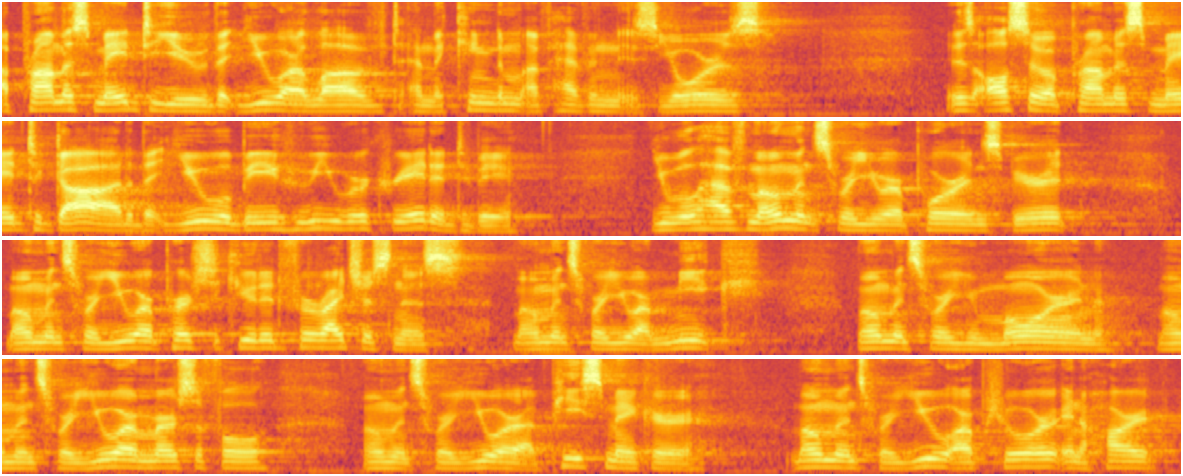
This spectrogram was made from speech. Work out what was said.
a promise made to you that you are loved and the kingdom of heaven is yours. It is also a promise made to God that you will be who you were created to be you will have moments where you are poor in spirit, moments where you are persecuted for righteousness, moments where you are meek, moments where you mourn, moments where you are merciful, moments where you are a peacemaker, moments where you are pure in heart,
